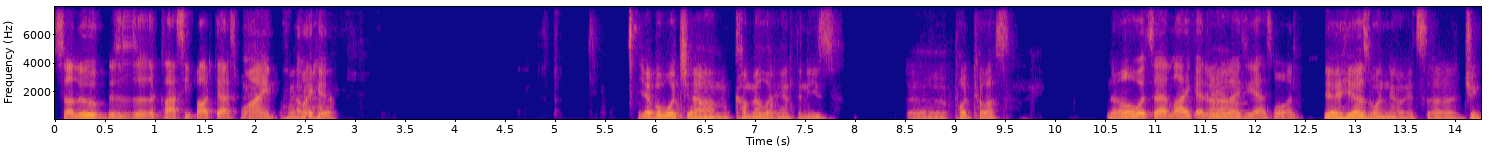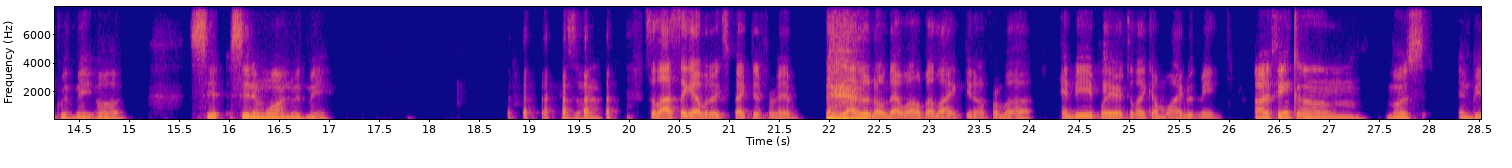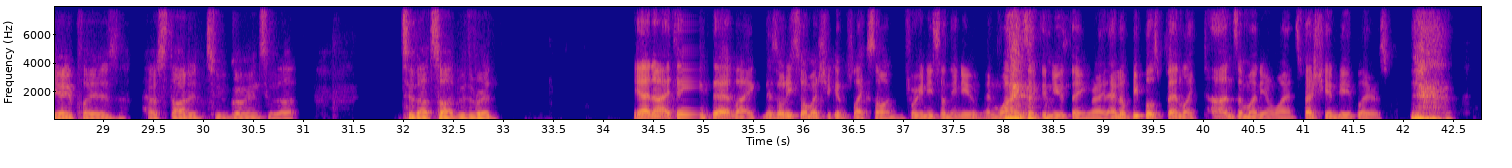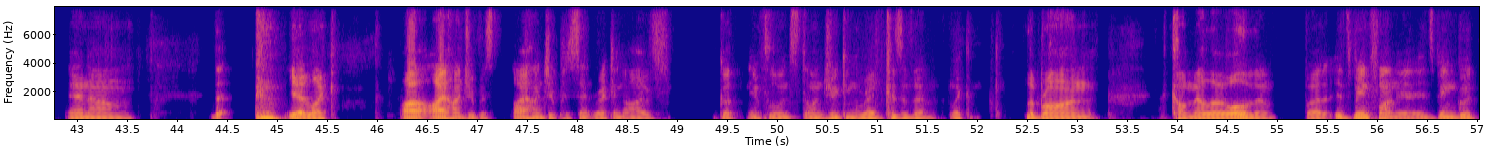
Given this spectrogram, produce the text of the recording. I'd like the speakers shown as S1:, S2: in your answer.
S1: Salud. This is a classy podcast. Wine. I like it.
S2: You ever watch um Carmelo Anthony's uh podcast?
S1: No, what's that like? I didn't realize he
S2: Um,
S1: has one.
S2: Yeah, he has one now. It's uh drink with me or sit sit and wine with me. He's, uh,
S1: It's the last thing I would have expected from him. I, mean, I don't know him that well, but like, you know, from a NBA player to like come wine with me.
S2: I think um most NBA players have started to go into that to that side with red.
S1: Yeah, no, I think that like there's only so much you can flex on before you need something new. And wine's like the new thing, right? I know people spend like tons of money on wine, especially NBA players.
S2: and um the yeah like i i 100% i 100% reckon i've got influenced on drinking red because of them like lebron carmelo all of them but it's been fun It- it's been good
